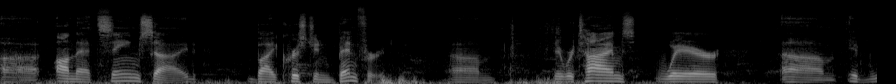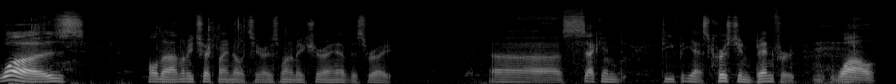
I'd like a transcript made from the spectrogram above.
uh, on that same side by Christian Benford. Um, there were times where um, it was. Hold on, let me check my notes here. I just want to make sure I have this right. Uh, second, def- yes, Christian Benford, while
